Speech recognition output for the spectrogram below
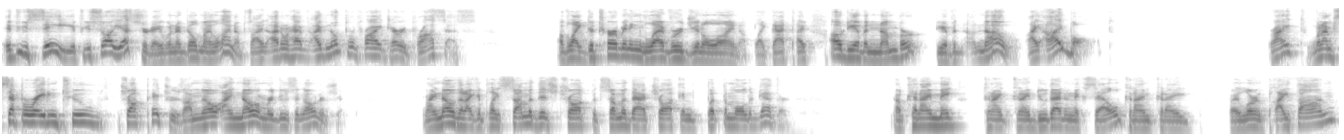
if you see, if you saw yesterday when I build my lineups, I, I don't have I have no proprietary process of like determining leverage in a lineup, like that type. Oh, do you have a number? Do you have a no? I eyeball it. Right? When I'm separating two chalk pitchers, I'm no I know I'm reducing ownership. I know that I can play some of this chalk with some of that chalk and put them all together. Now, can I make can I can I do that in Excel? Can I can I if I learn Python?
